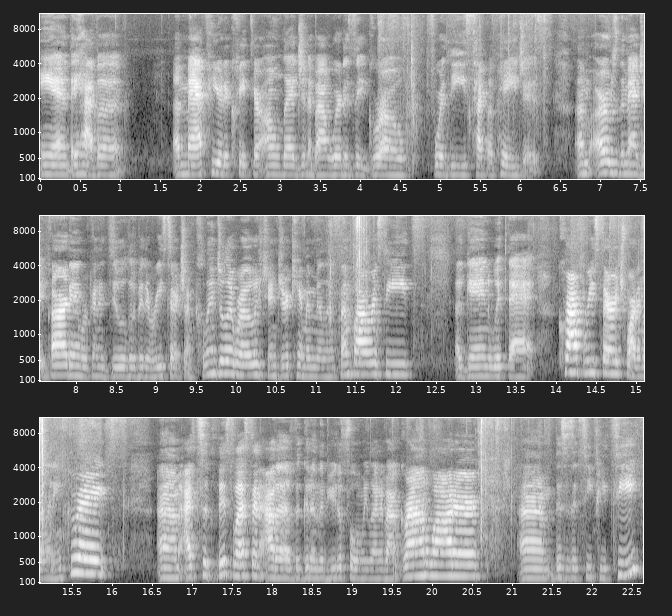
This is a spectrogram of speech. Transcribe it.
and they have a a map here to create their own legend about where does it grow for these type of pages. Um, herbs of the Magic Garden, we're going to do a little bit of research on calendula, rose, ginger, chamomile, and sunflower seeds. Again, with that crop research, watermelon and grapes. Um, I took this lesson out of The Good and the Beautiful when we learned about groundwater. Um, this is a TPT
